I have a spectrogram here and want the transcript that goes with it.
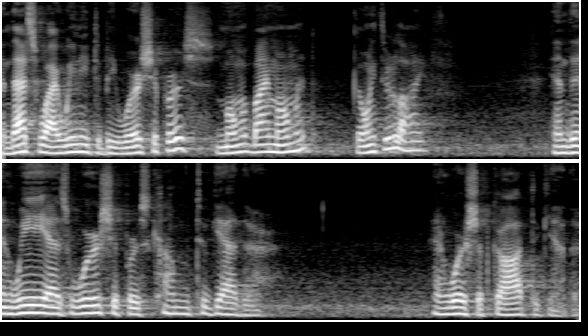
And that's why we need to be worshipers, moment by moment, going through life. And then we, as worshipers, come together and worship God together.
